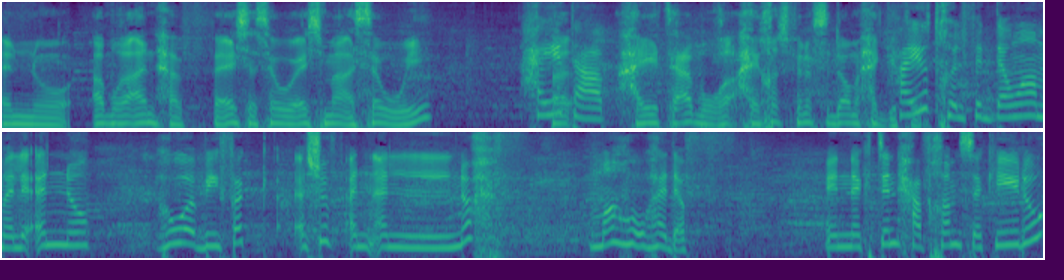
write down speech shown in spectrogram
إنه أبغى أنحف فإيش أسوي إيش ما أسوي؟ حيتعب. حيتعب وحيخش في نفس الدوامة حقتي. حيدخل في الدوامة لأنه هو بيفك أشوف أن النحف ما هو هدف. إنك تنحف خمسة كيلو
